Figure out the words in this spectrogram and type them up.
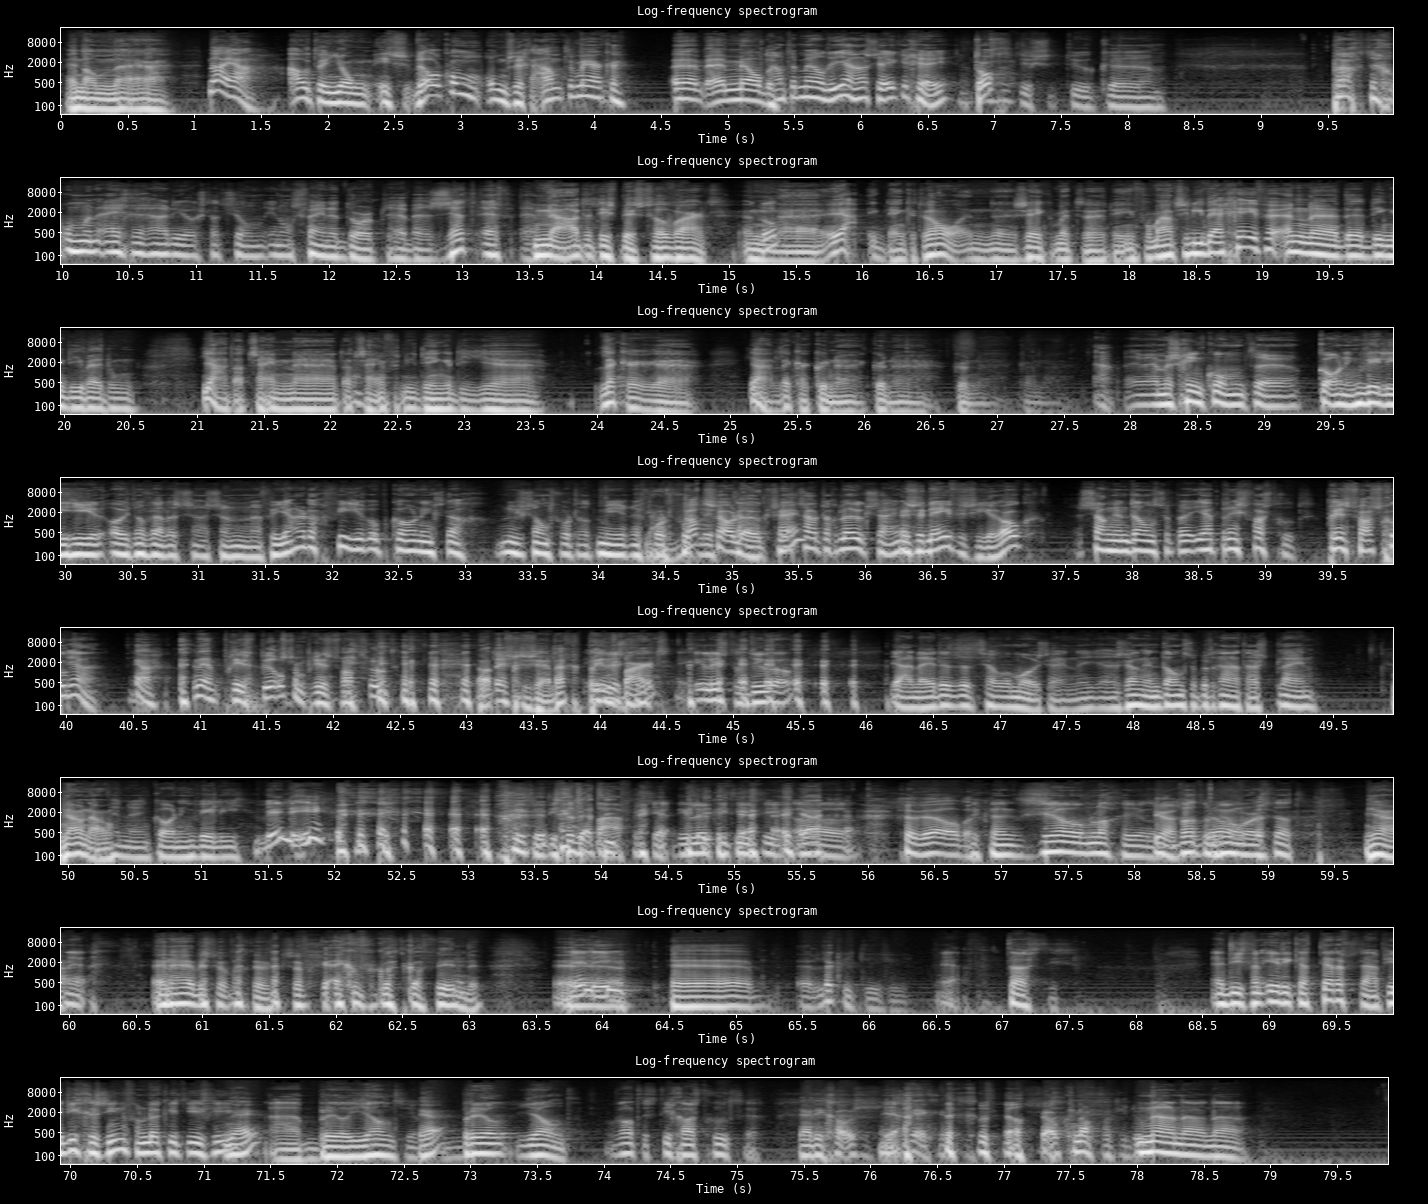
En dan, eh, nou ja, oud en jong is welkom om zich aan te merken. eh, eh, melden. Aan te melden, ja, zeker G. Toch? Het is natuurlijk eh, prachtig om een eigen radiostation in ons fijne dorp te hebben. ZFM. Nou, dat is best veel waard. En, eh, ja, ik denk het wel. En eh, zeker met eh, de informatie die wij geven en de dingen die wij doen. Ja, dat zijn, dat zijn van die dingen die lekker, ja, lekker kunnen, kunnen, kunnen, kunnen. Ja, en misschien komt koning Willy hier ooit nog wel eens zijn- zijn verjaardag vieren op Koningsdag. Nu Zandvoort wat meer in Fort Nou, dat zou leuk zijn. Dat zou toch leuk zijn? En zijn neef is hier ook. Zang en dansen. op- Ja, Prins Vastgoed. Prins Vastgoed. Ja. Ja, en Prins Pils en Prins Vastgoed. dat is gezellig. Prins Illustre- Baart. Illustre duo. Ja, nee, dat, dat zou wel mooi zijn. Ja, Zang en dansen op het Raadhuisplein. Nou, nou. En, en koning Willy. Willy! Goed, die van de pavers. Ja, die Lucky TV. Oh, Ja, geweldig. Daar kan ik zo om lachen, jongen. Ja, Wat een humor is dat. Ja. Ja. En dan hebben ze... Wacht even, even kijken of ik wat kan vinden. Eh, Willy. eh, eh, Lucky TV. Ja, fantastisch. En die van Erika Terpstra, heb je die gezien van Lucky TV? Nee. Ah, briljant, joh. Ja? Briljant. Wat is die gast goed, zeg. Ja, die gozer is Ja, gek. Zo knap wat hij doet. Nou, nou, nou.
